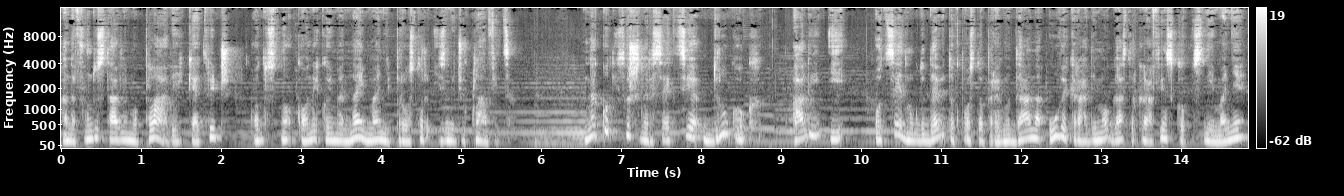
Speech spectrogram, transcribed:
a na fundu stavljamo plavi ketrič, odnosno onaj koji ima najmanji prostor između klamfica. Nakon izvršene resekcije drugog, ali i od 7. do 9. postoprednog dana uvek radimo gastrografinsko snimanje,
